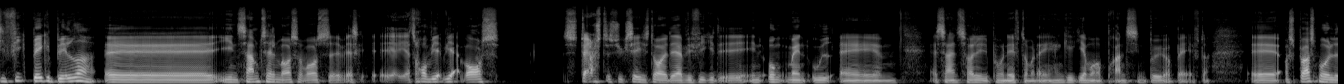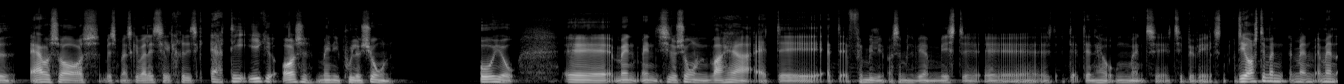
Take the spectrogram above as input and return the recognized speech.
de fik begge billeder øh, i en samtale med os og vores... Øh, jeg, jeg tror, vi, vi, vores største succeshistorie, det er, at vi fik et, øh, en ung mand ud af, øh, af Scientology på en eftermiddag. Han gik hjem og brændte sine bøger bagefter. Øh, og spørgsmålet er jo så også, hvis man skal være lidt selvkritisk, er det ikke også manipulation? Åh oh, jo. Øh, men, men situationen var her, at, øh, at familien var simpelthen ved at miste øh, den her unge mand til, til bevægelsen. Og det er også det, man, man, man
